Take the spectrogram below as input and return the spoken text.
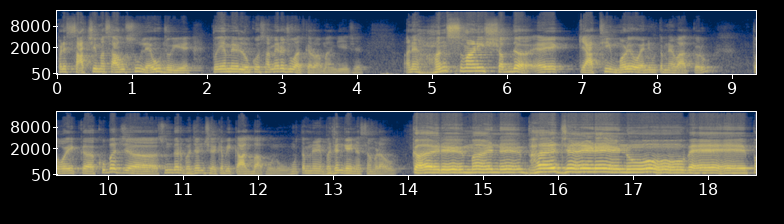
પણ એ સાચીમાં સારું શું લેવું જોઈએ? તો એ અમે લોકો સામે રજૂઆત કરવા માંગીએ છીએ. અને હંસવાણી શબ્દ એ ક્યાંથી મળ્યો એની હું તમને વાત કરું? તો એક ખૂબ જ સુંદર ભજન છે કે ભાઈ કાગ બાપુનું હું તમને ભજન ગાઈને સંભળાવું. કર મન ભજણનો વેપાર,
